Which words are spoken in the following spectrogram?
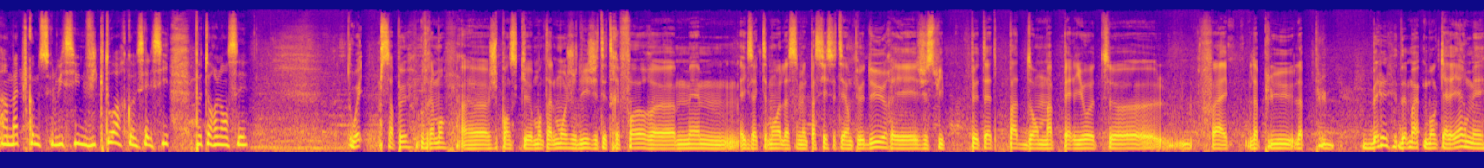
un match comme celui-ci, une victoire comme celle-ci, peut te relancer? Oui, ça peut, vraiment. Euh, je pense que mentalement aujourd'hui j'étais très fort, euh, même exactement la semaine passée c'était un peu dur et je suis peut-être pas dans ma période euh, ouais, la, plus, la plus belle de ma mon carrière, mais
